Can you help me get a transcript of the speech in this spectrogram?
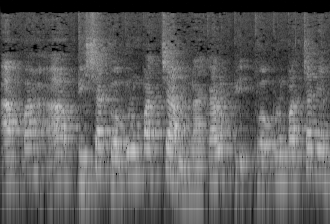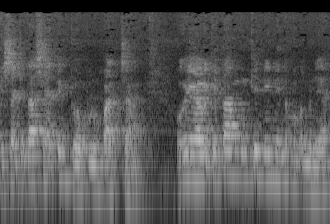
apa uh, bisa 24 jam. Nah kalau 24 jam ya bisa kita setting 24 jam. Oke kalau kita mungkin ini teman-teman ya.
